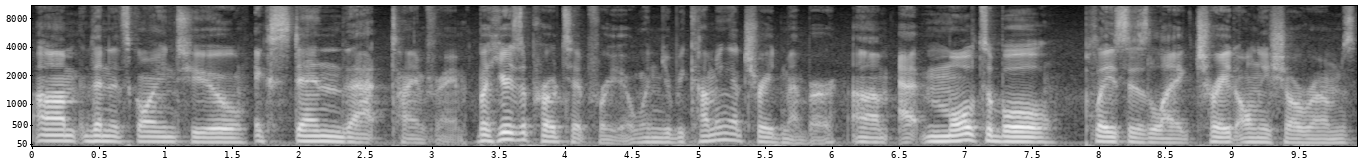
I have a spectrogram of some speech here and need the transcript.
um, then it's going to extend that time frame. But here's a pro tip for you: when you're becoming a trade member um, at multiple places like trade only showrooms,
